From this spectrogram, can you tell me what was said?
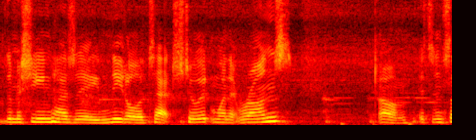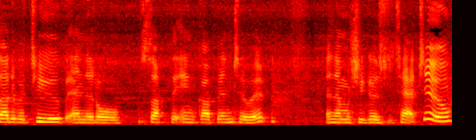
the machine has a needle attached to it. And when it runs, um, it's inside of a tube, and it'll suck the ink up into it. And then when she goes to tattoo,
